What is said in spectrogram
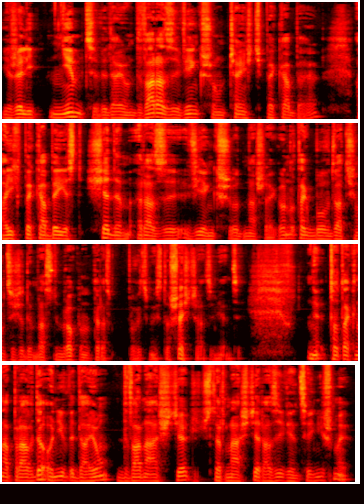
jeżeli Niemcy wydają dwa razy większą część PKB, a ich PKB jest siedem razy większy od naszego, no tak było w 2017 roku, no teraz powiedzmy jest to sześć razy więcej, to tak naprawdę oni wydają 12 czy 14 razy więcej niż my.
